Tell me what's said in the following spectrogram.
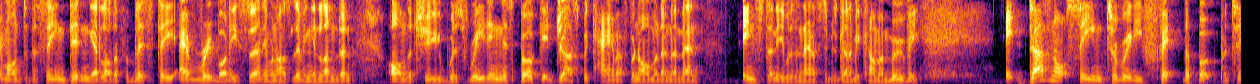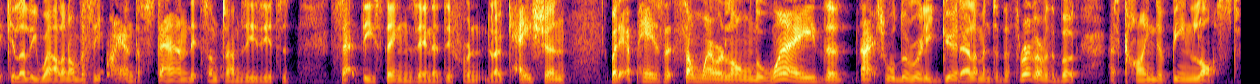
Came onto the scene, didn't get a lot of publicity. Everybody, certainly when I was living in London on the tube, was reading this book. It just became a phenomenon, and then instantly was announced it was going to become a movie. It does not seem to really fit the book particularly well, and obviously, I understand it's sometimes easier to set these things in a different location. But it appears that somewhere along the way, the actual, the really good element of the thriller of the book has kind of been lost.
